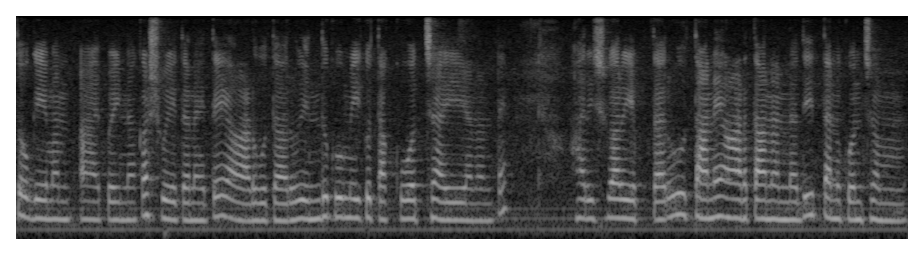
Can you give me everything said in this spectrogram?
సో గేమ్ అంతా అయిపోయినాక శ్వేతనైతే అడుగుతారు ఎందుకు మీకు తక్కువ వచ్చాయి? అని అంటే హరీష్ గారు చెప్తారు తనే ఆడతానన్నది తను కొంచెం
